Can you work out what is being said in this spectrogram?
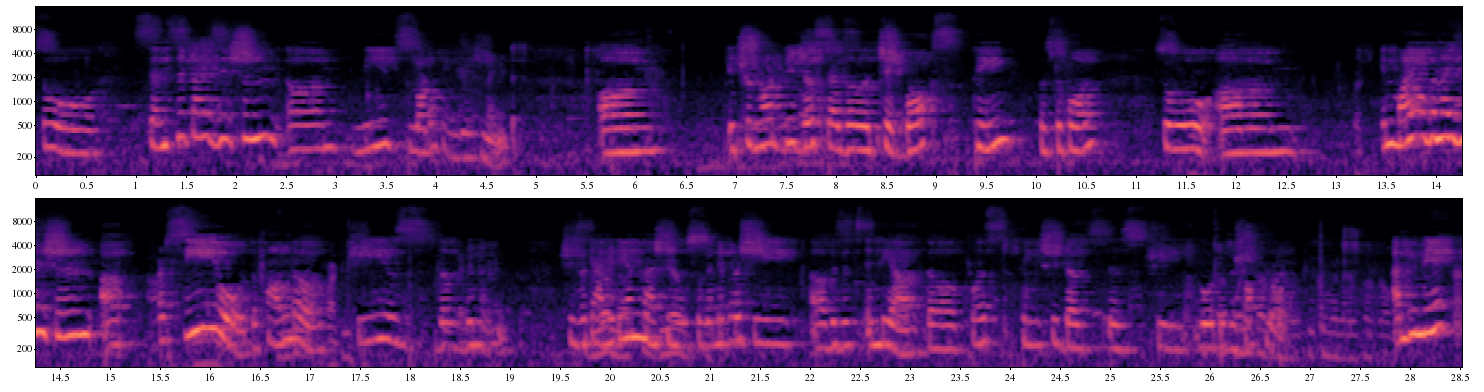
So sensitization um, needs a lot of engagement. Um, it should not be just as a checkbox thing, first of all. So um, in my organization, uh, our CEO, the founder, she is the woman. She's a Canadian national, so whenever she uh, visits India, the first thing she does is she go to the shop floor. And we make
